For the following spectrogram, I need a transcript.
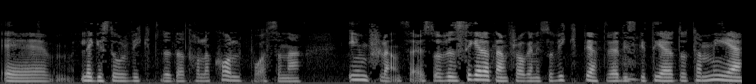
eh, lägger stor vikt vid att hålla koll på sina influencers. Och vi ser att den frågan är så viktig att vi har mm. diskuterat att ta med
